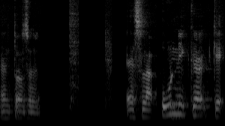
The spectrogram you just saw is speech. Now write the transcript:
Entonces, es la única que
